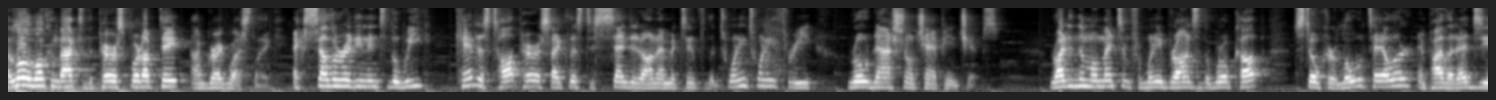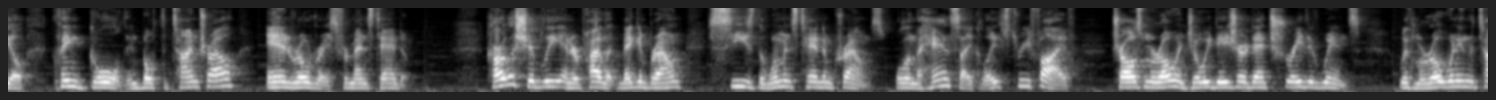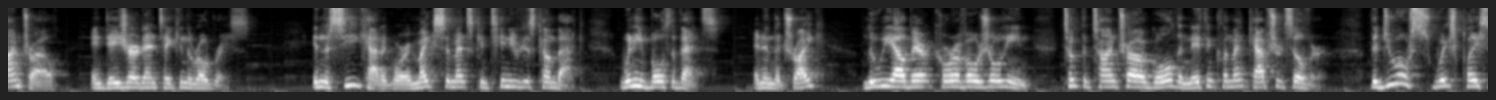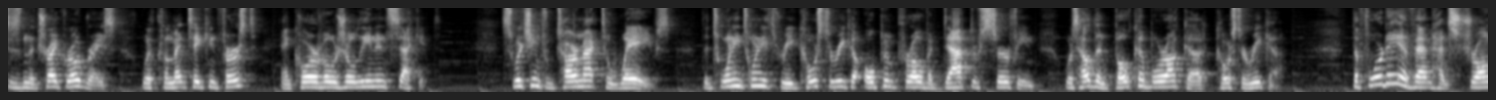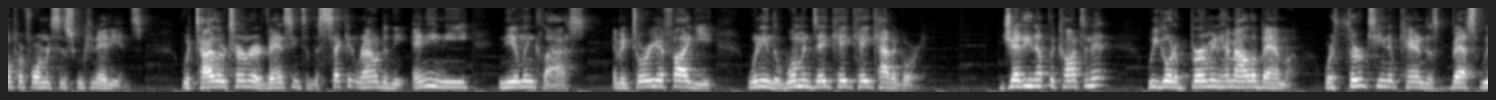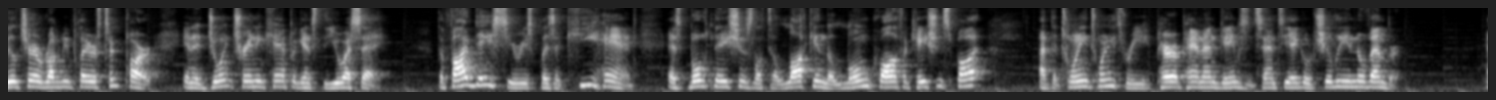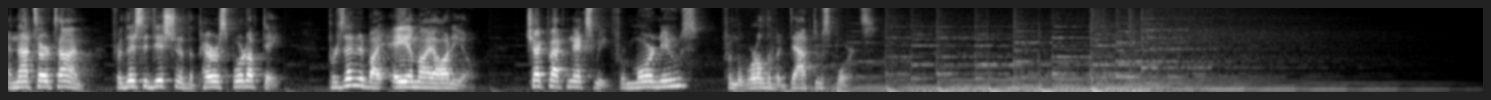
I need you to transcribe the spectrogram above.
Hello, and welcome back to the Parasport Update. I'm Greg Westlake. Accelerating into the week, Canada's top paracyclist descended on Edmonton for the 2023 Road National Championships. Riding the momentum from winning bronze at the World Cup, stoker Lowell Taylor and pilot Ed Veal claimed gold in both the time trial and road race for men's tandem. Carla Shibley and her pilot Megan Brown seized the women's tandem crowns, while in the hand cycle H35, Charles Moreau and Joey Desjardins traded wins, with Moreau winning the time trial and Desjardins taking the road race. In the C category, Mike Sametz continued his comeback, winning both events. And in the trike, Louis Albert Corriveau Jolin took the time trial gold and Nathan Clement captured silver. The duo switched places in the trike road race, with Clement taking first and Corriveau Jolin in second. Switching from tarmac to waves, the 2023 Costa Rica Open Pro of Adaptive Surfing was held in Boca Barranca, Costa Rica. The four day event had strong performances from Canadians, with Tyler Turner advancing to the second round in the any knee kneeling class and Victoria Feige winning the women's AKK category. Jetting up the continent, we go to Birmingham, Alabama, where 13 of Canada's best wheelchair rugby players took part in a joint training camp against the USA. The five day series plays a key hand as both nations look to lock in the lone qualification spot at the 2023 Para Pan Am Games in Santiago, Chile in November. And that's our time for this edition of the Parasport Update, presented by AMI Audio. Check back next week for more news from the world of adaptive sports.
